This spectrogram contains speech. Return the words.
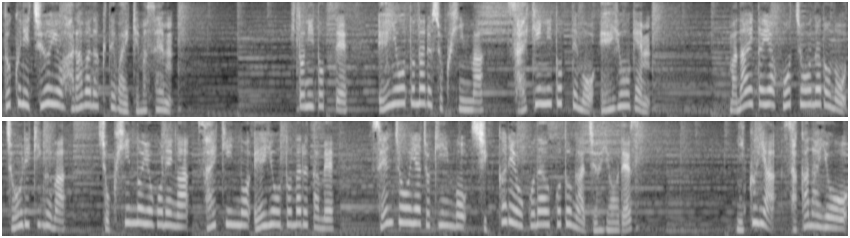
特に注意を払わなくてはいけません。人にとって栄養となる食品は細菌にとっても栄養源。まな板や包丁などの調理器具は食品の汚れが細菌の栄養となるため洗浄や除菌をしっかり行うことが重要です。肉や魚用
